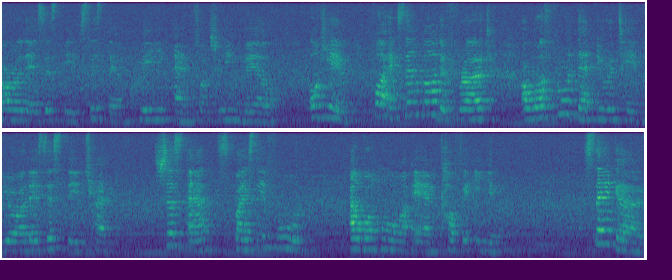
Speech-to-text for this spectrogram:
Our digestive system clean and functioning well. Okay, for example, the first, avoid food that irritate your digestive tract, such as spicy food, alcohol, and caffeine. Second,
